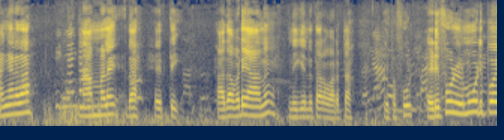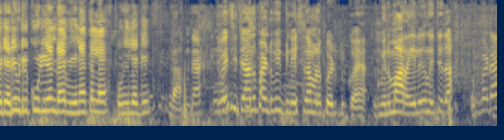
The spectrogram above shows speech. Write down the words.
അങ്ങനെതാ? നമ്മൾ ഇതാ എത്തി. അതവിടെയാണ് നികിന്റെ തറവാടട്ടാ ഇപ്പൊ ഫുൾ എടി ഫുൾ മൂടിപ്പോയി എടി ഇവിടെ കുഴിയണ്ടേ വീണാക്കല്ലേ കുഴിയിലേക്ക്? വെച്ചിട്ടാണ് പണ്ട് വിപിനേശ് നമ്മളെ പേടിപ്പിക്കുക ഇങ്ങനെ മറയിൽ നിന്നിട്ട് ഇതാ. ഇവിടെ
